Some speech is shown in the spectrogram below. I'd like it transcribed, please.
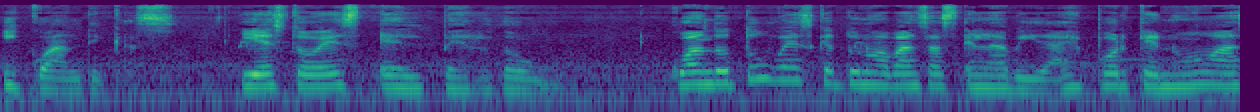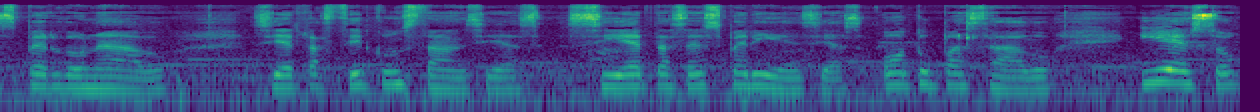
y cuánticas. Y esto es el perdón. Cuando tú ves que tú no avanzas en la vida es porque no has perdonado ciertas circunstancias, ciertas experiencias o tu pasado y eso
